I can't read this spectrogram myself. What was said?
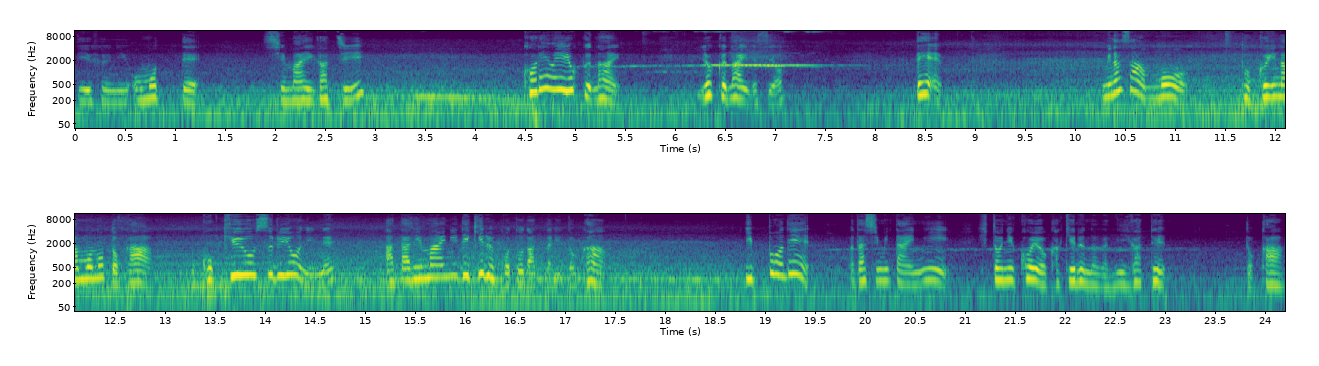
ていうふうに思ってしまいがち。これは良くない。良くないですよ。で皆さんも得意なものとか呼吸をするようにね当たり前にできることだったりとか一方で私みたいに人に声をかけるのが苦手。とか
